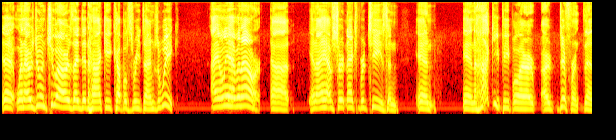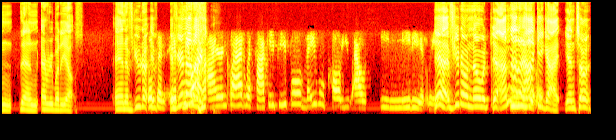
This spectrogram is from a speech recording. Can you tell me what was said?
uh, when I was doing two hours, I did hockey a couple, three times a week. I only have an hour, uh, and I have certain expertise, and and and hockey people are are different than than everybody else. And if you don't, if, Listen, if, if, you're you not ho- ironclad with hockey people, they will call you out immediately. Yeah, if you don't know what I'm not a hockey guy, and so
